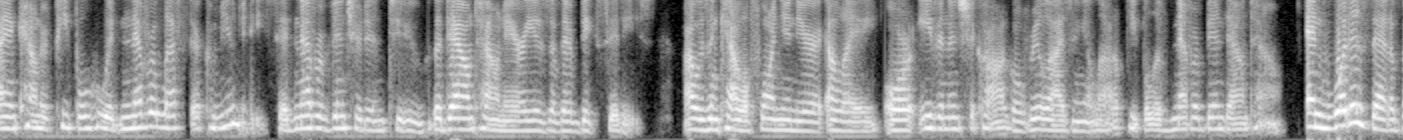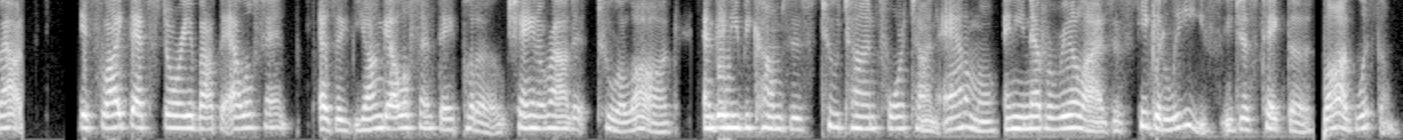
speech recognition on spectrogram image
I encountered people who had never left their communities, had never ventured into the downtown areas of their big cities. I was in California near LA or even in Chicago, realizing a lot of people have never been downtown. And what is that about? It's like that story about the elephant. As a young elephant, they put a chain around it to a log. And then he becomes this two ton, four ton animal, and he never realizes he could leave. You just take the log with him.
